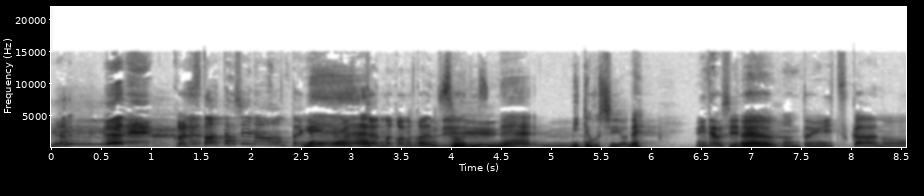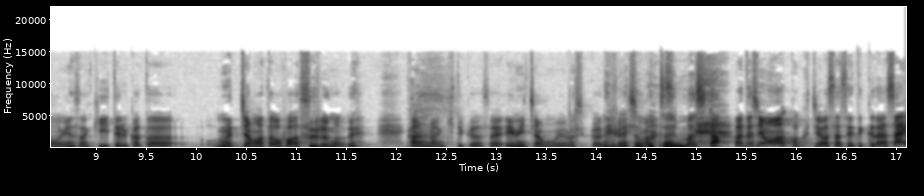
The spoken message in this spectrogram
れ伝わってほしいな、本当に。ねむっちゃんのこの感じ。そうですね。見てほしいよね。見てほしいね、うん、本当にいつかあの皆さん聞いてる方むっちゃんまたオファーするので、観覧来てください。えみちゃんもよろしくお願いします。ありがとうございました。私も告知をさせてください。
